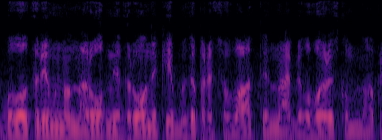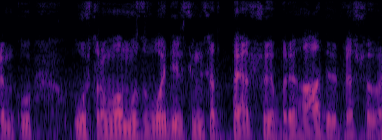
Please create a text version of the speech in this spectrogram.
було отримано народний дрон, який буде працювати на Білогорівському напрямку у штурмовому зводі 71-ї бригади ДШВ.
